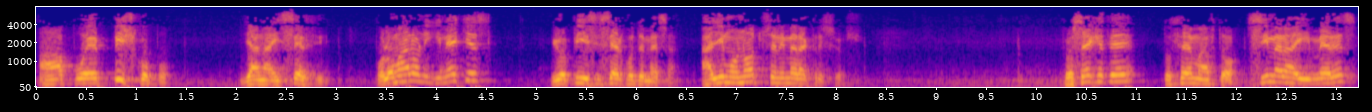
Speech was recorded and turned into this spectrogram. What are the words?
Από επίσκοπο για να εισέλθει. Πολλο μάλλον οι γυναίκες οι οποίες εισέρχονται μέσα. Αλλή μονό τους εν ημέρα κρίσεως. Προσέχετε το θέμα αυτό. Σήμερα οι ημέρες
